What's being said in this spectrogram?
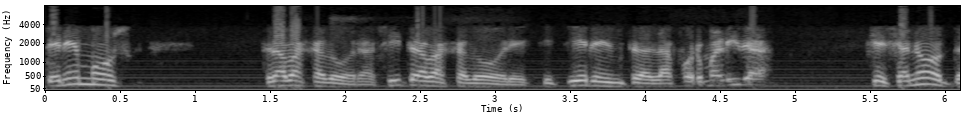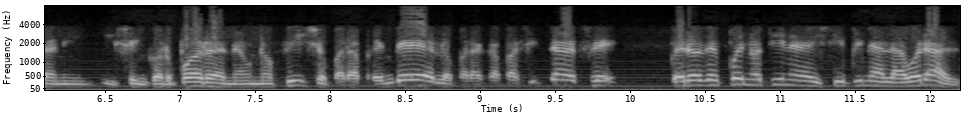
tenemos trabajadoras y trabajadores que quieren entrar a la formalidad, que se anotan y, y se incorporan a un oficio para aprenderlo, para capacitarse, pero después no tienen la disciplina laboral.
